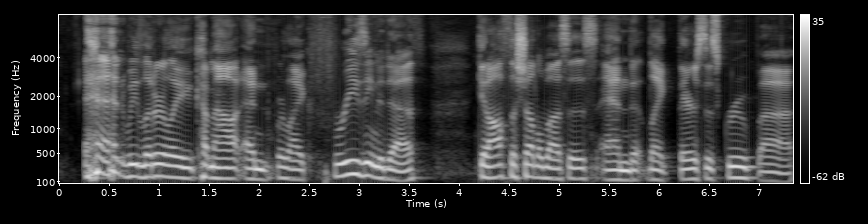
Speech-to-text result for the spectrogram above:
and we literally come out and we're like freezing to death. Get off the shuttle buses, and like there's this group. Uh,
